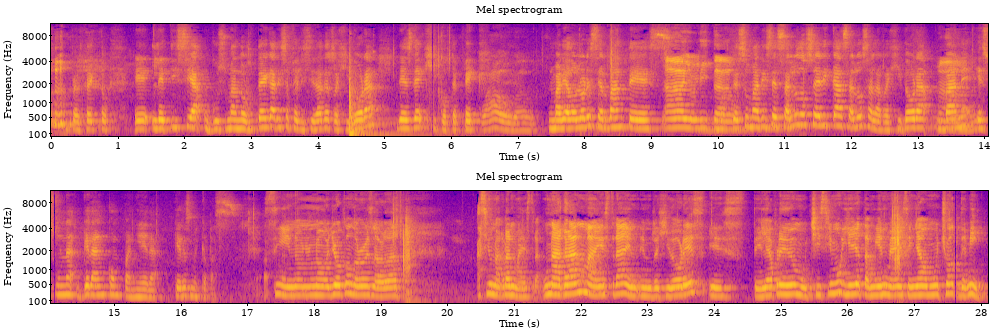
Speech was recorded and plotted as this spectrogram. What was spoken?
Perfecto. Eh, Leticia Guzmán Ortega dice felicidades regidora desde Jicotepec. Wow, María Dolores Cervantes. Ay, Lolita. suma dice saludos Erika, saludos a la regidora. Vane es una gran compañera, que eres muy capaz. Sí, no, no, no, yo con Dolores la verdad ha sido una gran maestra, una gran maestra en, en regidores, este, le he aprendido muchísimo y ella también me ha enseñado mucho de mí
